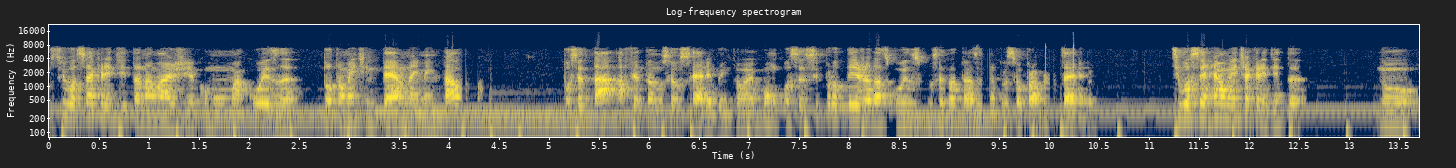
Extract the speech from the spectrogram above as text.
se você acredita na magia como uma coisa totalmente interna e mental, você está afetando o seu cérebro. Então é bom que você se proteja das coisas que você está trazendo para o seu próprio cérebro. Se você realmente acredita no,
